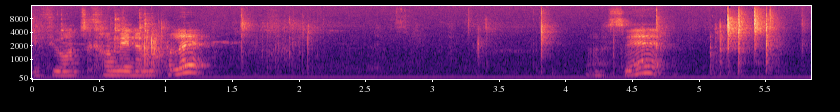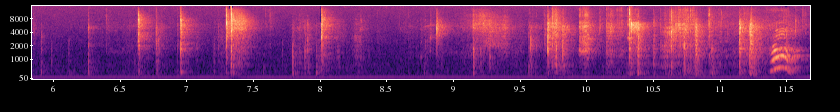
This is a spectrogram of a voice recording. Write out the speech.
if you want to come in and pull it. That's it. Ah,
